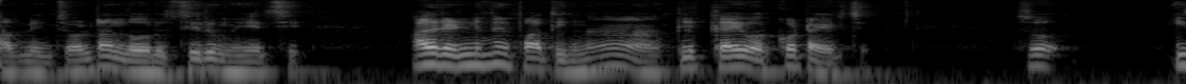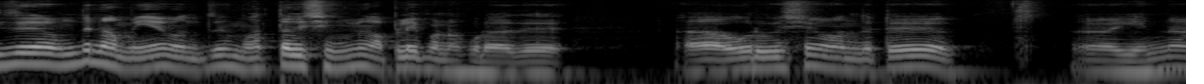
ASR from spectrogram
அப்படின்னு சொல்லிட்டு அந்த ஒரு சிறு முயற்சி. அது ரெண்டுமே பார்த்திங்கன்னா கிளிக் ஆகி ஒர்க் அவுட் ஆகிடுச்சு ஸோ இதை வந்து நம்ம ஏன் வந்து மற்ற விஷயங்களும் அப்ளை பண்ணக்கூடாது? ஒரு விஷயம் வந்துட்டு என்ன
